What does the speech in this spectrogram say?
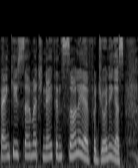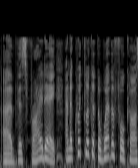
Thank you so much, Nathan Solia, for joining us uh, this Friday. And a quick look at the weather forecast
